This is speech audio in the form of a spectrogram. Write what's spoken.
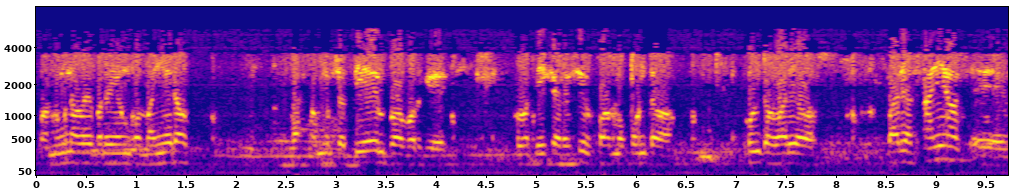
cuando uno ve por ahí a un compañero, pasó mucho tiempo porque, como te dije recién, jugamos juntos juntos varios varios años, eh,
